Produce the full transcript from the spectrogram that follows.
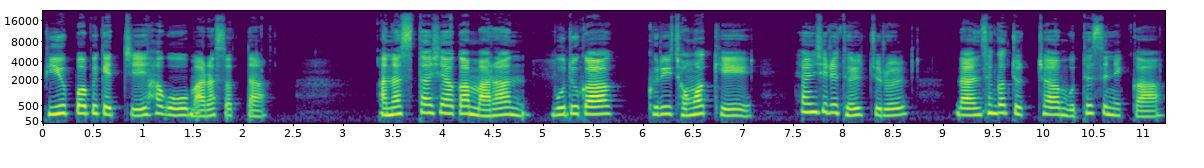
비유법이겠지 하고 말았었다. 아나스타시아가 말한 모두가 그리 정확히 현실이 될 줄을 난 생각조차 못했으니까.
